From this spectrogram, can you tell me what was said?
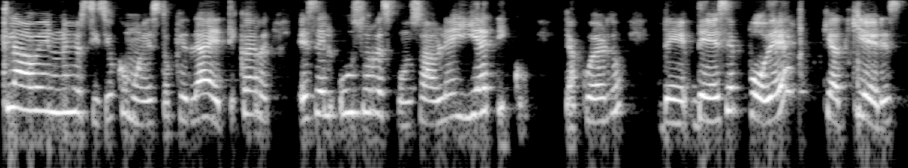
clave en un ejercicio como esto, que es la ética, es el uso responsable y ético, ¿de acuerdo? De, de ese poder que adquieres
